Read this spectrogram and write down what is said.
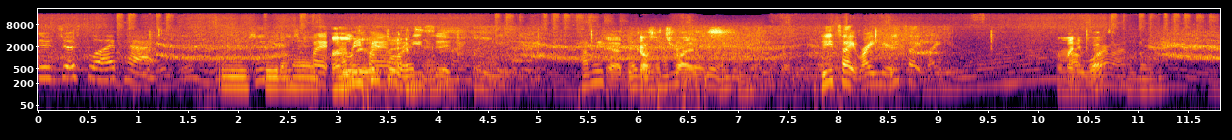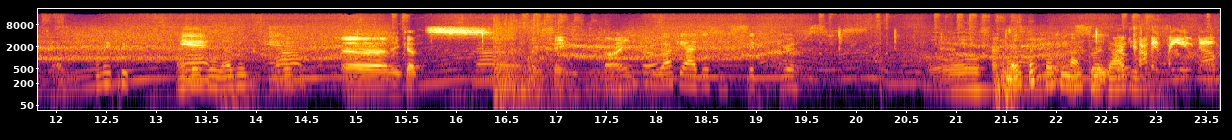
They're just live hacks. Ooh, Who- speed who's ahead. play- I who's live playing in on it. D6? How many? Yeah, because of trials. people are D type right here. D type right here. How many Oh, what? never mind. there? Eleven. How many people? Are Eh. eleven? Yeah, Uh, we got, uh, I think, nine you now? lucky I did some sick drifts. Oh, That's the fantastic. person that People I'm Coming for you, Dom.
